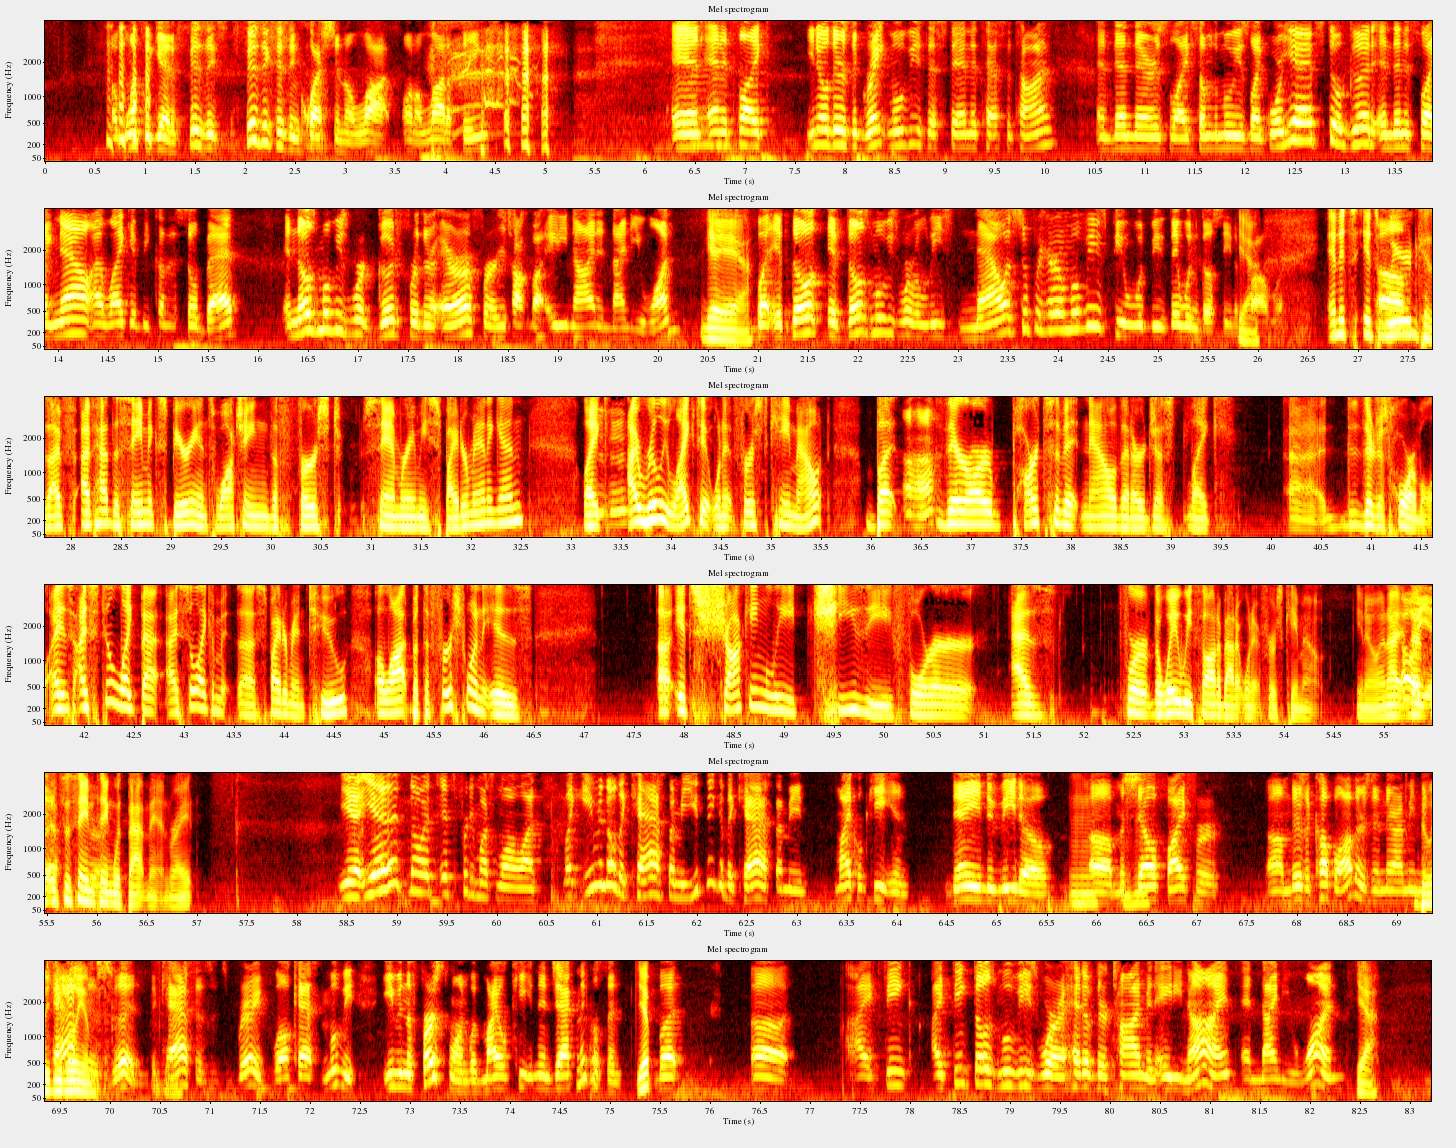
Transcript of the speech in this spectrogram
Uh, once again, physics physics is in question a lot on a lot of things, and and it's like you know, there's the great movies that stand the test of time, and then there's like some of the movies like, well, yeah, it's still good, and then it's like now I like it because it's so bad. And those movies were good for their era. For you talk about '89 and '91, yeah, yeah, yeah. but if those if those movies were released now as superhero movies, people would be they wouldn't go see them Yeah. probably. And it's it's Um, weird because I've I've had the same experience watching the first Sam Raimi Spider Man again. Like I really liked it when it first came out, but Uh-huh. there are parts of it now that are just like uh, they're just horrible. I, I still like that. I still like uh, Spider Man Two a lot, but the first one is uh, it's shockingly cheesy for as for the way we thought about it when it first came out. You know, and I Oh, that's yeah, it's the same sure. thing with Batman, right? Yeah, yeah, no, it's it's pretty much along the lines. Like even though the cast, I mean, you think of the cast, I mean, Michael Keaton, Danny DeVito, Mm-hmm. uh, Michelle Pfeiffer. Um, there's a couple others in there. I mean, Billy the cast Williams. is good. The cast is it's a very well cast movie. Even the first one with Michael Keaton and Jack Nicholson. Yep. But uh, I think I think those movies were ahead of their time in '89 and '91 Yeah.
